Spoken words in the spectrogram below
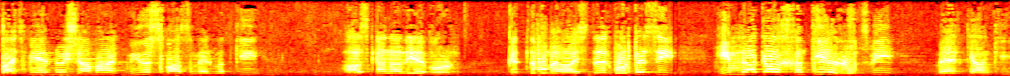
բայց միևնույն ժամանակ մյուս մասը մեր մտքի հասկանալի է, որ գտնվում է այստեղ, որպեսի հիմնական խնդիրը լուծվի մեր կյանքի։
